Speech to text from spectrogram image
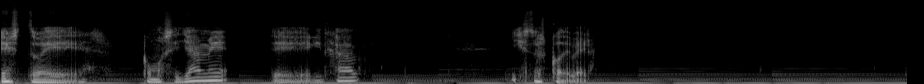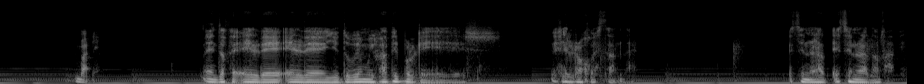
Esto es, ¿cómo se llame? Eh, GitHub. Y esto es Codeberg. Vale. Entonces, el de, el de YouTube es muy fácil porque es, es el rojo estándar. Este no, era, este no era tan fácil.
